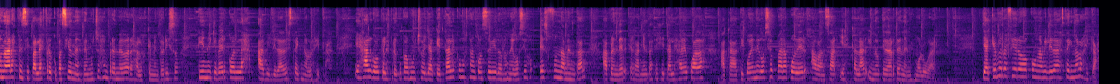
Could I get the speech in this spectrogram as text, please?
Una de las principales preocupaciones de muchos emprendedores a los que mentorizo tiene que ver con las habilidades tecnológicas. Es algo que les preocupa mucho ya que tal y como están concebidos los negocios es fundamental aprender herramientas digitales adecuadas a cada tipo de negocio para poder avanzar y escalar y no quedarte en el mismo lugar. ¿Y a qué me refiero con habilidades tecnológicas?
